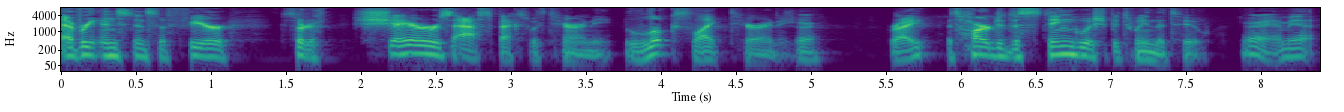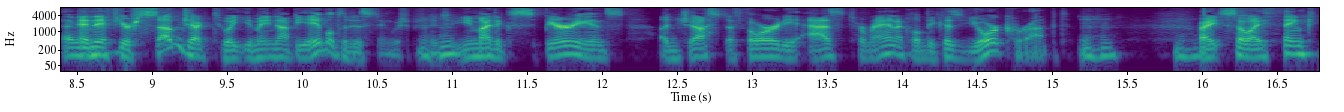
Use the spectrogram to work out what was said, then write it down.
every instance of fear sort of shares aspects with tyranny, looks like tyranny, Sure. right? It's hard to distinguish between the two. Right. I mean, I mean, And if you're subject to it, you may not be able to distinguish between the Mhm. two. You might experience a just authority as tyrannical because you're corrupt, Mhm. Mhm. right? So I think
